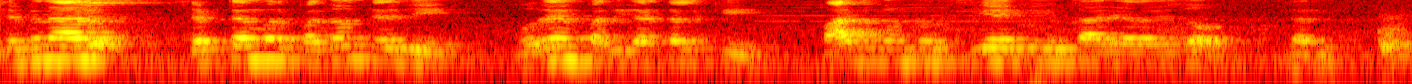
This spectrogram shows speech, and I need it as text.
సెమినారు సెప్టెంబర్ పదవ తేదీ ఉదయం పది గంటలకి పాత గుంటూరు సిఐటియు కార్యాలయంలో జరుగుతుంది.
